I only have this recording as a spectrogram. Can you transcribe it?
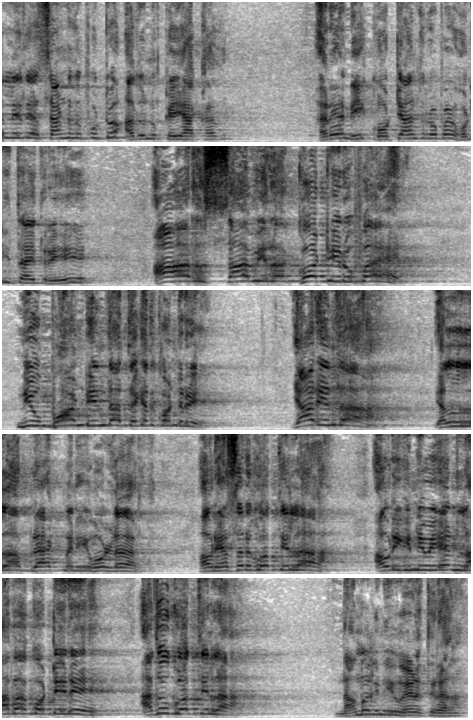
ಎಲ್ಲಿದೆ? ಸಣ್ಣದು ಪುಟ್ಟು ಅದನ್ನು ಕೈ ಹಾಕೋದು. ಅರೆ, ನೀ ಕೋಟ್ಯಾಂತರ ರೂಪಾಯಿ ಹೊಡಿತಾ ಇದ್ರಿ. ಆರು ಸಾವಿರ ಕೋಟಿ ರೂಪಾಯಿ ನೀವು ಬಾಂಡಿಂದ ತೆಗೆದುಕೊಂಡ್ರಿ. ಯಾರಿಂದ? ಎಲ್ಲ ಬ್ಲ್ಯಾಕ್ ಮನಿ ಹೋಲ್ಡರ್. ಅವ್ರ ಹೆಸರು ಗೊತ್ತಿಲ್ಲ. ಅವರಿಗೆ ನೀವು ಏನು ಲಾಭ ಕೊಟ್ಟಿರಿ? ಅದು ಗೊತ್ತಿಲ್ಲ. ನಮಗೆ ನೀವು ಹೇಳ್ತೀರಾ?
